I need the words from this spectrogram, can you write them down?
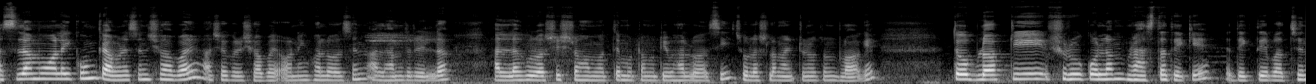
আসসালামু আলাইকুম, কেমন আছেন সবাই? আশা করি সবাই অনেক ভালো আছেন। আলহামদুলিল্লাহ, আল্লাহর অশেষ রহমতে মোটামুটি ভালো আছি। চলে আসলাম একটা নতুন ব্লগে তো ব্লগটি শুরু করলাম রাস্তা থেকে। দেখতে পাচ্ছেন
